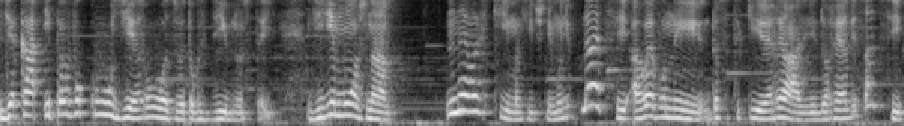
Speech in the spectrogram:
яка і провокує розвиток здібностей. Її можна нелегкі магічні маніпуляції, але вони досить такі реальні до реалізації,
